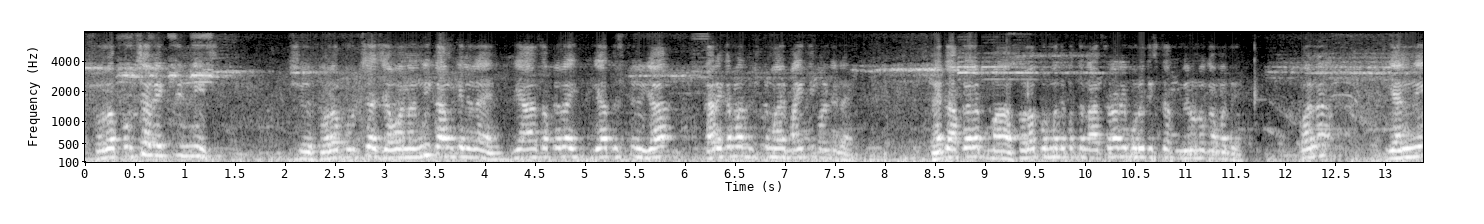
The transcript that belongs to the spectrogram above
सोलापूरच्या व्यक्तींनी सोलापूरच्या जवानांनी काम केलेलं आहे. हे आज आपल्याला या दृष्टीने या कार्यक्रमा दृष्टीने माहिती पडलेलं आहे. नाही तर आपल्याला सोलापूरमध्ये फक्त नाचणारे मुलं दिसतात मिरवणुकामध्ये. पण यांनी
